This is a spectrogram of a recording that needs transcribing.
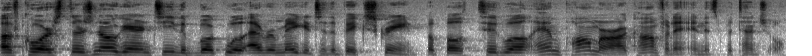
Of course, there's no guarantee the book will ever make it to the big screen, but both Tidwell and Palmer are confident in its potential.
